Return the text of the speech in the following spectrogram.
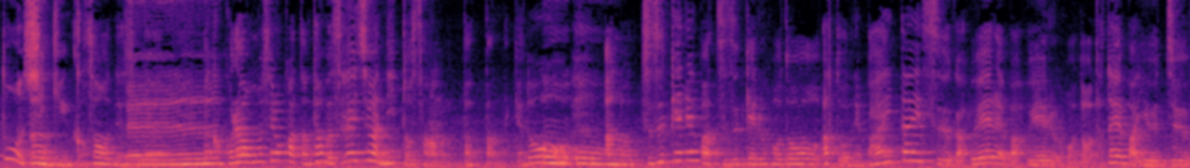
と親近感、うん。そうですね。なんかこれは面白かったの。多分最初は2と3だったんだけど、うんうん。あの続ければ続けるほどあとね媒体数が増えれば増えるほど例えば YouTube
